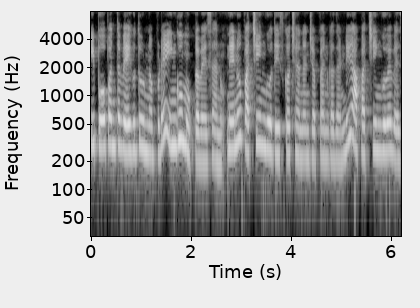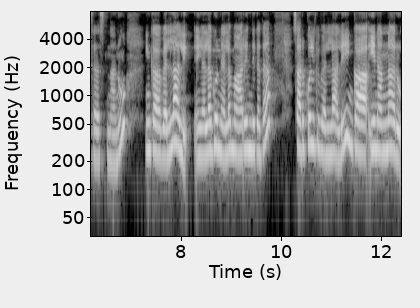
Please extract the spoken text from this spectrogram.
ఈ పోపు అంతా వేగుతూ ఉన్నప్పుడే ఇంగు ముక్క వేశాను. నేను పచ్చి ఇంగువ తీసుకొచ్చానని చెప్పాను కదండీ! ఆ పచ్చి ఇంగువే వేసేస్తున్నాను. ఇంకా వెళ్ళాలి. ఎలాగో నెల మారింది కదా! సరుకులకి వెళ్ళాలి. ఇంకా ఈయన అన్నారు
